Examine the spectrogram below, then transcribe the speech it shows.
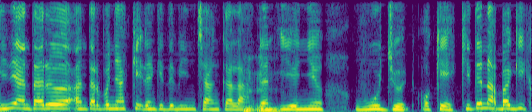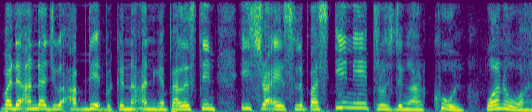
Ini antara antara penyakit yang kita bincangkan lah dan ianya wujud. Okey, kita nak bagi kepada anda juga update berkenaan dengan Palestin Israel selepas ini terus dengar Cool 101.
